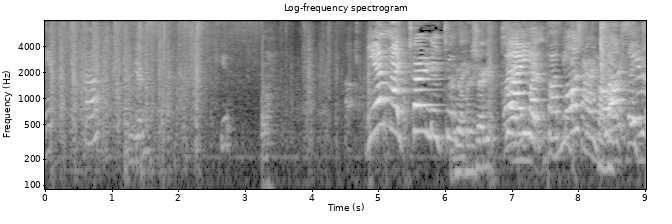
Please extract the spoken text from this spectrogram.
Yeah. Huh? Yes. Yeah, my turn into. You want me to shake it? So I had puppy chocolate. chocolate. Yeah,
